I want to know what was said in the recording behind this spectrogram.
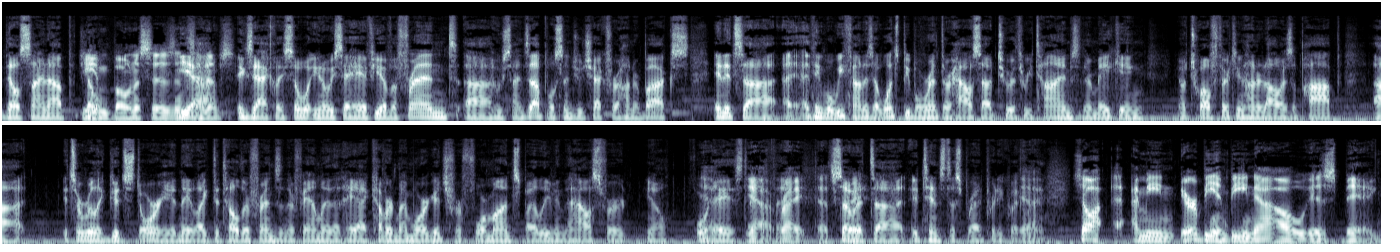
they'll sign up. Do you give them bonuses and yeah, incentives? exactly. So what you know, we say, hey, if you have a friend uh, who signs up, we'll send you a check for a hundred bucks. And it's, uh, I, I think what we found is that once people rent their house out two or three times and they're making, you know, twelve, thirteen hundred dollars a pop. Uh, it's a really good story, and they like to tell their friends and their family that, hey, I covered my mortgage for four months by leaving the house for you know four Yeah. days. Yeah, right. That's so great. it uh, it tends to spread pretty quickly. Yeah. So, I mean, Airbnb now is big.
